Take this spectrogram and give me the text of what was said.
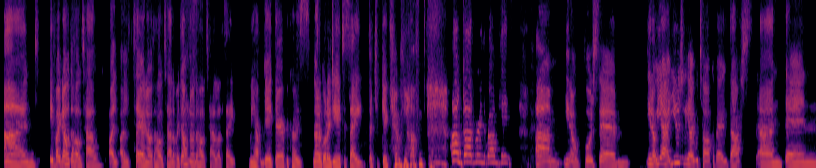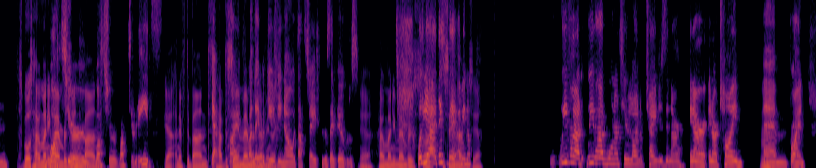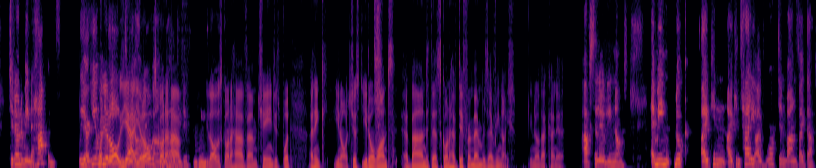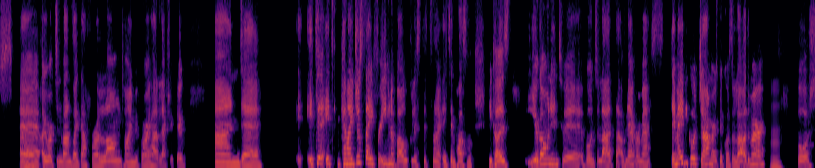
and if I know the hotel, I'll, I'll say I know the hotel. If I don't know the hotel, I'll say we haven't gigged there because not a good idea to say that you've gigged there you haven't. oh God, we're in the wrong place. Um, you know, but um, you know, yeah, usually I would talk about that, and then I suppose how many members your are in the band? what's your what's your needs? yeah, and if the band Yeah, have the five. same members Well, they would night. usually know at that stage because they've googled us. Yeah, how many members? Well, yeah, this is it. I mean, yeah. We've had we've had one or two lineup changes in our in our in our time Mm. um, Brian. Do you know what I mean? It happens. We Yeah. are human. Well, you'll beings. always- yeah, you're always all do have- You're always going to have um, changes, but I think you know, just you don't want a band that's going to have different members every night. You know that kind of. Absolutely not. I mean, look, I can I can tell you, I've worked in bands like that. Uh, Mm. I worked in bands like that for a long time before I had Electric Blue, and uh, it's a it's. Can I just say, for even a vocalist, it's not it's impossible because you're going into a, a bunch of lads that I've never met. They may be good jammers because a lot of them are, Mm. but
